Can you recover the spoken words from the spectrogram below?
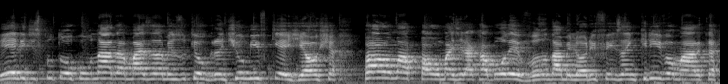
Ele disputou com nada mais nada menos do que o grande Yomif Kejelcha, palma a palma, mas ele acabou levando a melhor e fez a incrível marca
